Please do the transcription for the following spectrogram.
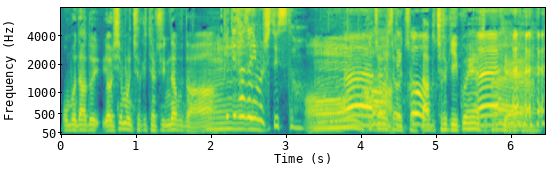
어머 나도 열심히 하면 저렇게 될 수 있나 보다. PT 선생님일 수도 있어. 어, 네, 그쵸, 그럴 수도 그쵸. 있고. 나도 저렇게 입고 해야지 그렇게.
